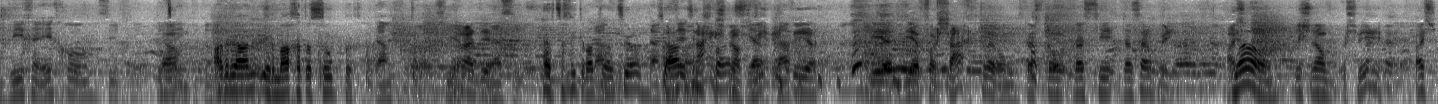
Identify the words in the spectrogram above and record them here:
im gleichen Echo sich Und Adrian, ihr macht das super. Danke, sehr, Ja, merci. Herzliche Gratulation. Danke. Ciao, Danke. Das ist noch Ja, die, die, die Verschachtelung, dass, du, dass, sie, dass er will. Weißt, Ja. Das ist noch schwierig. Weißt,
